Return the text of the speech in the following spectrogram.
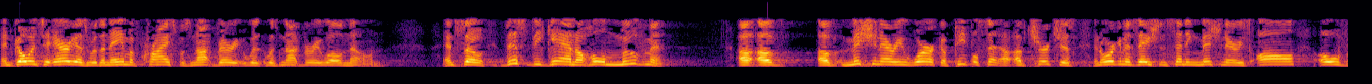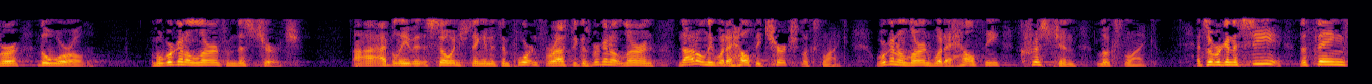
and go into areas where the name of Christ was not very, was not very well known. And so this began a whole movement of, of missionary work, of people, sent, of churches and organizations sending missionaries all over the world. But we're going to learn from this church. I believe it is so interesting and it's important for us because we're going to learn not only what a healthy church looks like, we're going to learn what a healthy Christian looks like. And so we're going to see the things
